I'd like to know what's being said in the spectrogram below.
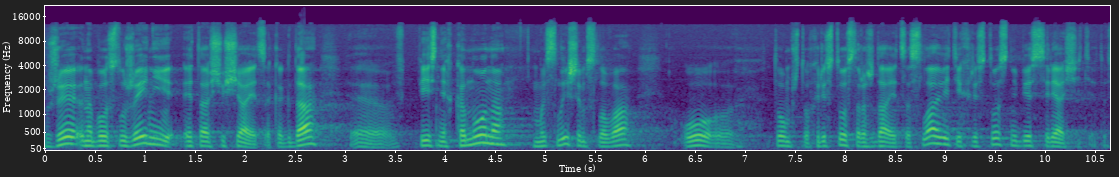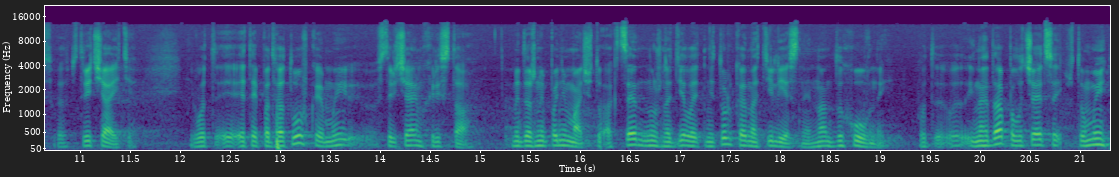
уже на богослужении это ощущается, когда э, в песнях канона мы слышим слова о том, что Христос рождается, славите, Христос небес срящите, то есть встречайте. И вот э, этой подготовкой мы встречаем Христа. Мы должны понимать, что акцент нужно делать не только на телесный, на духовный. Вот э, иногда получается, что мы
